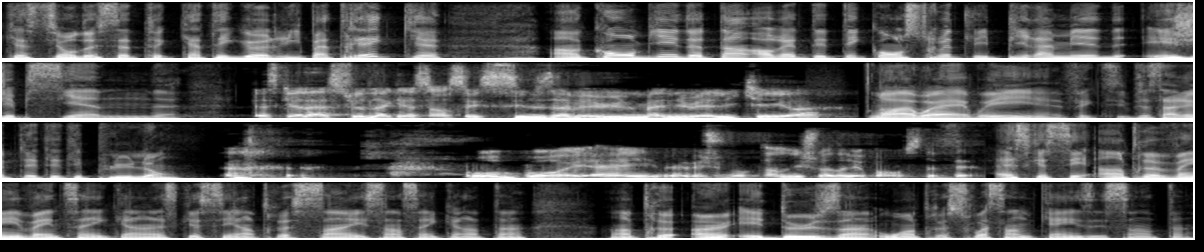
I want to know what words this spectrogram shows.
question de cette catégorie. Patrick, en combien de temps auraient été construites les pyramides égyptiennes? Est-ce que la suite de la question, c'est s'ils avaient eu le manuel Ikea? Ah ouais, oui, effectivement. Ça aurait peut-être été plus long. Oh boy, hey, je vais prendre les choix de réponse, s'il te plaît. Est-ce que c'est entre 20 et 25 ans? Est-ce que c'est entre 100 et 150 ans? Entre 1 et 2 ans ou entre 75 et 100 ans?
